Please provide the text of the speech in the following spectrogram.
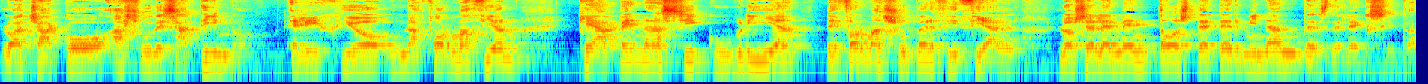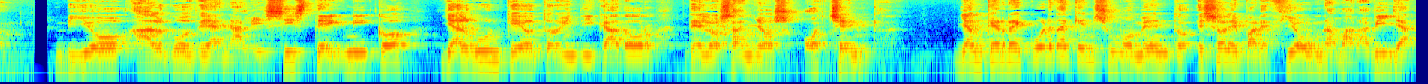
lo achacó a su desatino, eligió una formación que apenas si cubría de forma superficial los elementos determinantes del éxito. Vio algo de análisis técnico y algún que otro indicador de los años 80. Y aunque recuerda que en su momento eso le pareció una maravilla,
